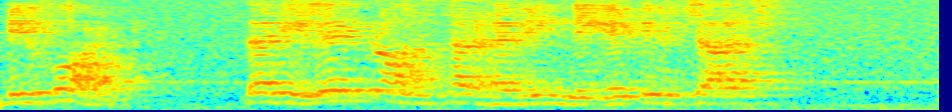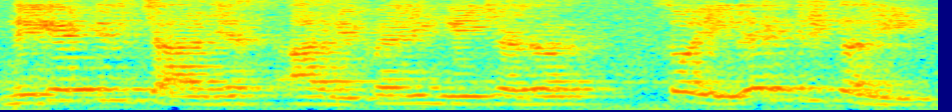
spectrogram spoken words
default that electrons are having negative charge negative charges are repelling each other. So electrically,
